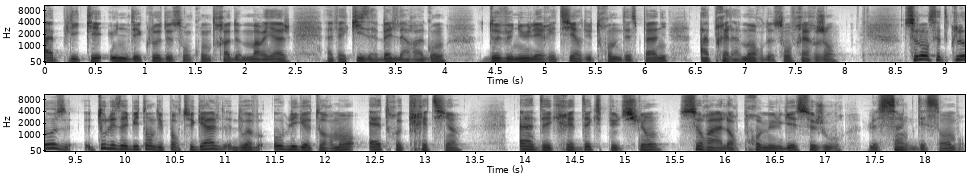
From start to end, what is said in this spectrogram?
appliquer une des clauses de son contrat de mariage avec Isabelle d'Aragon, devenue l'héritière du trône d'Espagne après la mort de son frère Jean. Selon cette clause, tous les habitants du Portugal doivent obligatoirement être chrétiens. Un décret d'expulsion sera alors promulgué ce jour, le 5 décembre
